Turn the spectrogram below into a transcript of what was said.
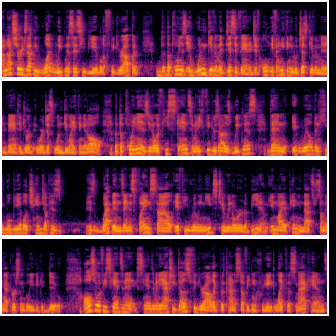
I'm not sure exactly what weaknesses he'd be able to figure out, but the, the point is, it wouldn't give him a disadvantage. If only, if anything, it would just give him an advantage, or or just wouldn't do anything at all. But the point is, you know, if he scans him and he figures out his weakness, then it will, then he will be able to change up his his weapons and his fighting style if he really needs to in order to beat him. In my opinion, that's something I personally believe he could do. Also, if he scans, in, scans him and he actually does figure out like the kind of stuff he can create, like the smack hands,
